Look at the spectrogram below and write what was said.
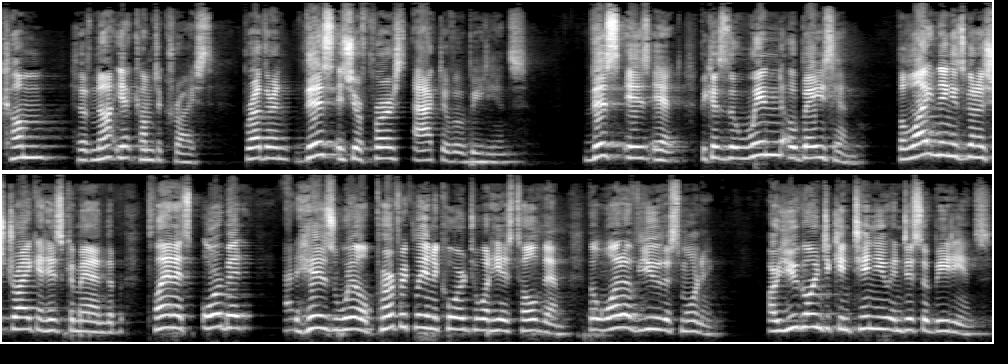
come, who have not yet come to Christ. Brethren, this is your first act of obedience. This is it, because the wind obeys him. The lightning is going to strike at his command. The planets orbit at his will, perfectly in accord to what he has told them. But what of you this morning? Are you going to continue in disobedience?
